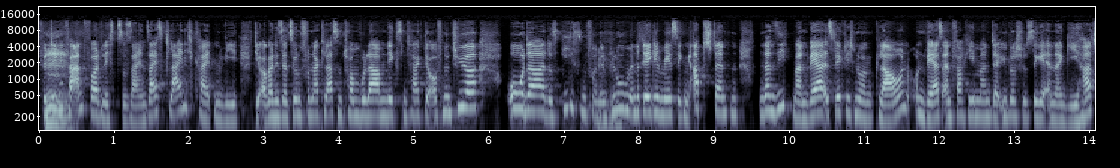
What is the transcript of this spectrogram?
für hm. Dinge verantwortlich zu sein, sei es Kleinigkeiten wie die Organisation von einer Klassentombola am nächsten Tag der offenen Tür oder das Gießen von den mhm. Blumen in regelmäßigen Abständen. Und dann sieht man, wer ist wirklich nur ein Clown und wer ist einfach jemand, der überschüssige Energie hat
